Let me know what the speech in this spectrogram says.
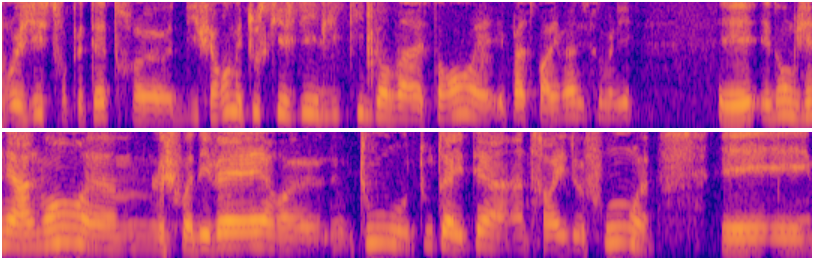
registre peut-être différent, mais tout ce qui est, liquide dans un restaurant et, passe par les mains du sommelier. Et, donc généralement, le choix des verres, tout, tout a été un travail de fond. Et,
